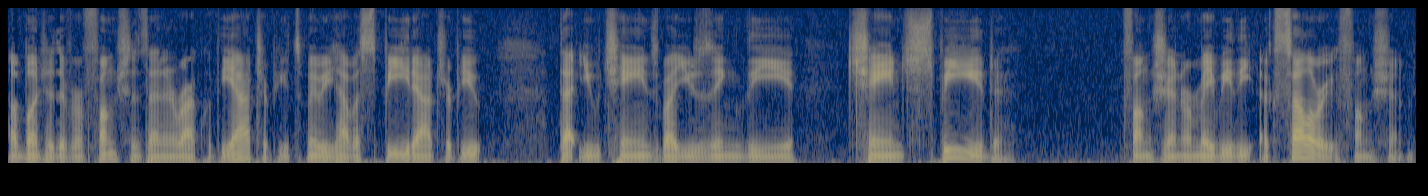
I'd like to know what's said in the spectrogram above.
a bunch of different functions that interact with the attributes. Maybe you have a speed attribute that you change by using the change speed function or maybe the accelerate function.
